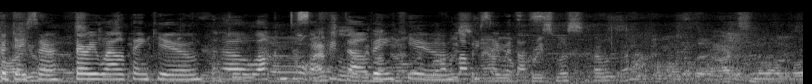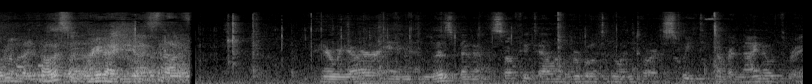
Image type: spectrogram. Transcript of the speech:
Good day, sir. Very well, thank you. Hello, welcome to oh, Sofitel. Thank you. Lovely to stay with us. Christmas. Oh, this is a great idea. Here we are in Lisbon at the Sofitel, and we're about to go into our suite number 903.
